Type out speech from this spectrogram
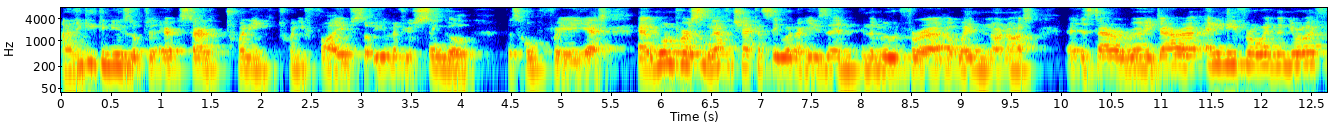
And I think you can use it up to start at 2025. So even if you're single, there's hope for you yet. Uh, one person we have to check and see whether he's in, in the mood for a, a wedding or not uh, is Darragh Rooney. Darragh, any need for a wedding in your life?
